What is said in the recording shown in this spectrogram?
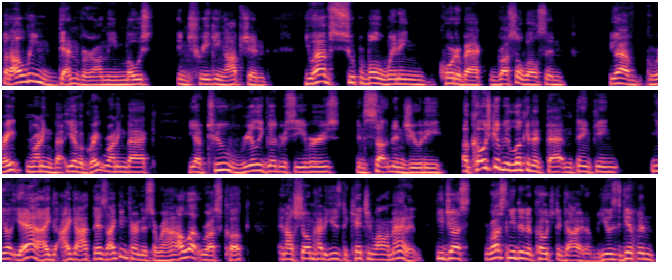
but I'll lean Denver on the most intriguing option. You have Super Bowl winning quarterback Russell Wilson. You have great running back. You have a great running back. You have two really good receivers in Sutton and Jeudy. A coach could be looking at that and thinking, you know, yeah, I, I got this. I can turn this around. I'll let Russ cook and I'll show him how to use the kitchen while I'm at it. He just Russ needed a coach to guide him. He was given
